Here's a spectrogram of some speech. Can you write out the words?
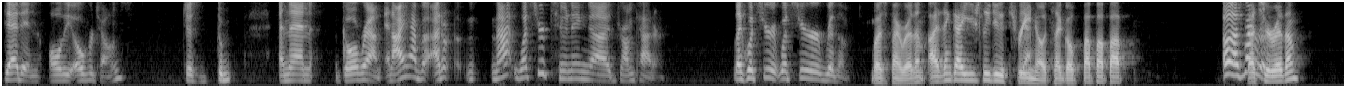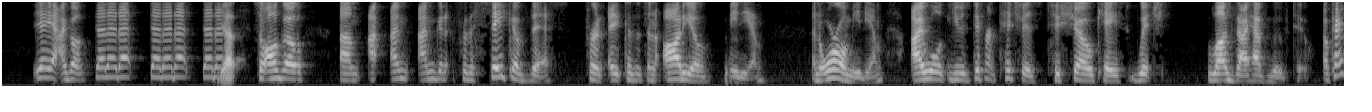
deaden all the overtones, just and then go around. And I have, I don't, Matt, what's your tuning uh, drum pattern? Like, what's your what's your rhythm? What's my rhythm? I think I usually do three yeah. notes. I go up, up, up. Oh, that's my That's rhythm. your rhythm. Yeah, yeah. I go da da da da da da da. Yep. So I'll go. Um, I, I'm I'm gonna for the sake of this, for because it's an audio medium, an oral medium. I will use different pitches to showcase which lugs I have moved to. Okay,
